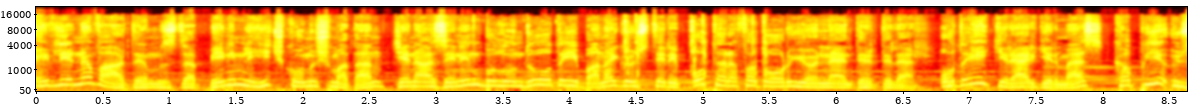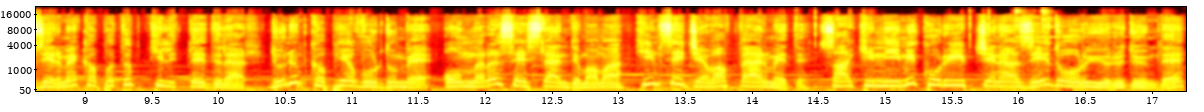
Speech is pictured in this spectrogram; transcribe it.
Evlerine vardığımızda benimle hiç konuşmadan cenazenin bulunduğu odayı bana gösterip o tarafa doğru yönlendirdiler. Odaya girer girmez kapıyı üzerime kapatıp kilitlediler. Dönüp kapıya vurdum ve onlara seslendim ama kimse cevap vermedi. Sakinliğimi koruyup cenazeye doğru yürüdüğümde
